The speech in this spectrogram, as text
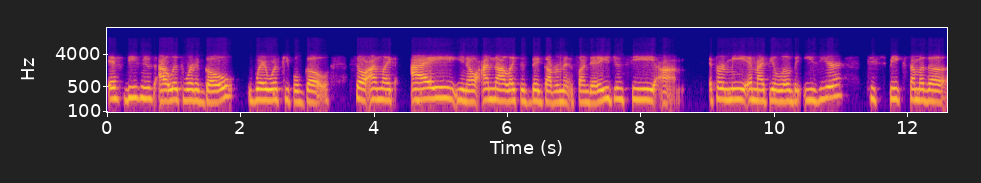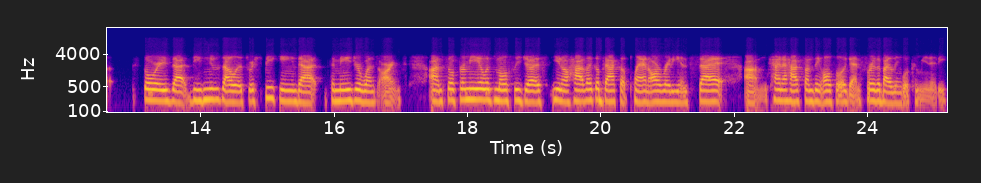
if these news outlets were to go, where would people go? So, I'm like, I, you know, I'm not like this big government funded agency. Um, for me, it might be a little bit easier to speak some of the stories that these news outlets were speaking that the major ones aren't. Um, so for me, it was mostly just, you know, have like a backup plan already in set, um, kind of has something also, again, for the bilingual community.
